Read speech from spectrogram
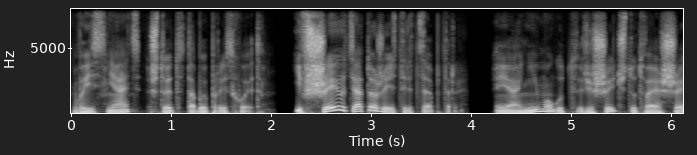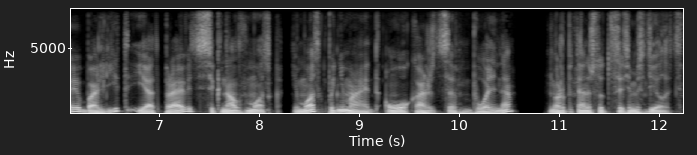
выяснять, что это с тобой происходит. И в шее у тебя тоже есть рецепторы. И они могут решить, что твоя шея болит, и отправить сигнал в мозг. И мозг понимает, о, кажется, больно, может быть, надо что-то с этим сделать.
